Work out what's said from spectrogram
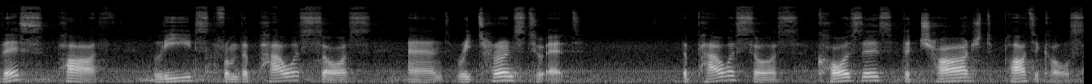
This path leads from the power source and returns to it. The power source causes the charged particles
